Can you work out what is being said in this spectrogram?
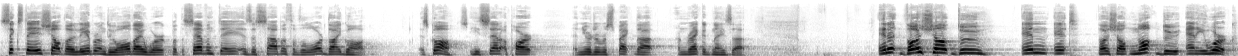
Six days shalt thou labor and do all thy work, but the seventh day is the Sabbath of the Lord thy God. It's God. He set it apart, and you're to respect that and recognize that. In it thou shalt do in it Thou shalt not do any work.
